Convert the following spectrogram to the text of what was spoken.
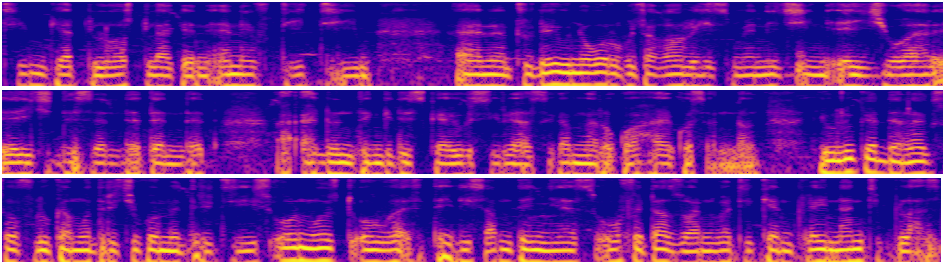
team get lost like an NFD team. And uh, today o nyaka gore go tsa ka gore he's managing age war age this and that and that. I, I don't think this guy was serious. Ka mmereko wa hae ko Sundowns you look at the likes of Luka Modric ko Madrid he's almost over 30 something years o feta zwane but he can play 90 plus.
